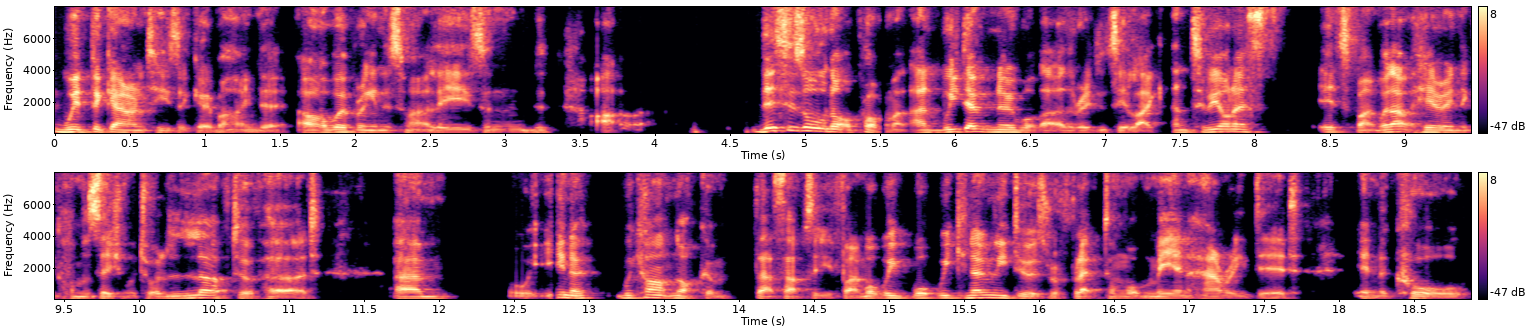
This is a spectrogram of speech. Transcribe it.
With the guarantees that go behind it. Oh, we're bringing this amount of leads, and uh, this is all not a problem. And we don't know what that other agency like. And to be honest, it's fine without hearing the conversation, which I would love to have heard. Um, you know, we can't knock them. That's absolutely fine. What we what we can only do is reflect on what me and Harry did in the call,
